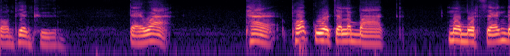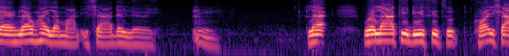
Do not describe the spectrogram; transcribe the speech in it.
ตอนเที่ยงคืน แต่ว่าถ้า เพราะกลัวจะลำบาก เมื่อหมดแสงแดงแล้วให้ละหมาดอิชาได้เลย และเวลาที่ดีที่สุดขออิชา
